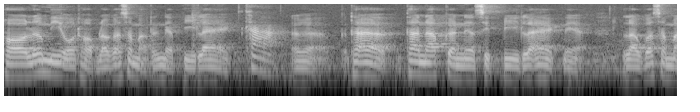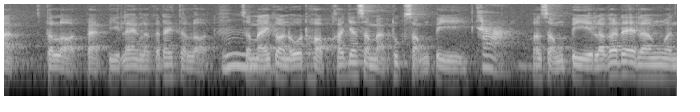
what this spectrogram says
พอเริ่มมีโอท็อปเราก็สมัครตั้งแต่ปีแรกค่ะเอ่อถ้าถ้านับกันเนี่ยสิปีแรกเนี่ยเราก็สมัคร ตลอด 8 ปีแรกเราก็ได้ตลอด สมัยก่อนโอท็อปเขาจะสมัครทุก 2 ปีค่ะพอ2ปีเราก็ได้รางวัล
